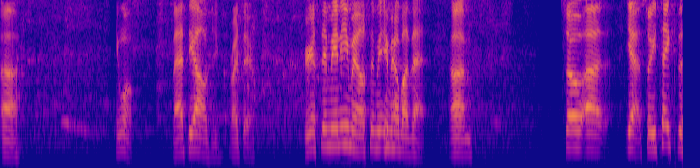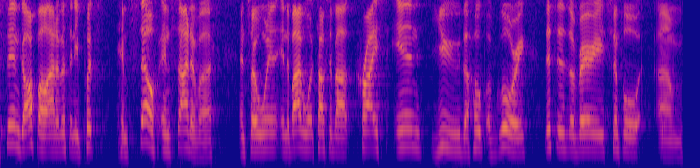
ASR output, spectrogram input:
Uh, he won't. Bad theology right there. If you're going to send me an email, send me an email about that. Um, so, uh, yeah, so he takes the sin golf ball out of us and he puts himself inside of us and so, when in the Bible, when it talks about Christ in you, the hope of glory, this is a very simple um,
